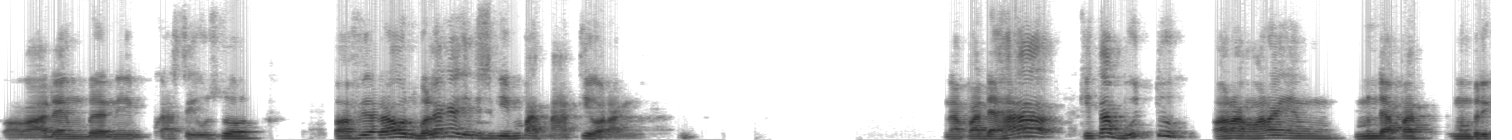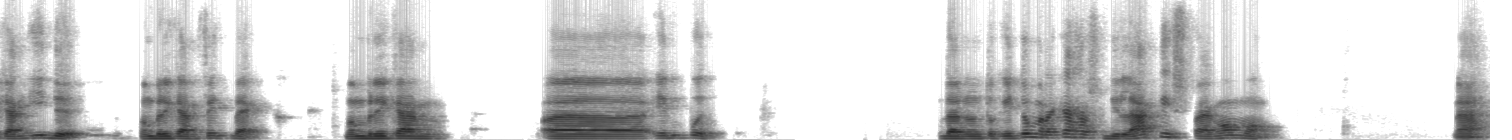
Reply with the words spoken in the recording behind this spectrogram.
Kalau ada yang berani kasih usul, Pak Firaun boleh nggak jadi segi empat? Mati orang. Nah, padahal kita butuh orang-orang yang mendapat memberikan ide, memberikan feedback, memberikan uh, input dan untuk itu mereka harus dilatih supaya ngomong. Nah,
